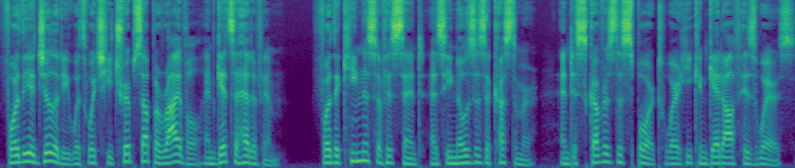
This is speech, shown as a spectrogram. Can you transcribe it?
for the agility with which he trips up a rival and gets ahead of him, for the keenness of his scent as he noses a customer and discovers the sport where he can get off his wares.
